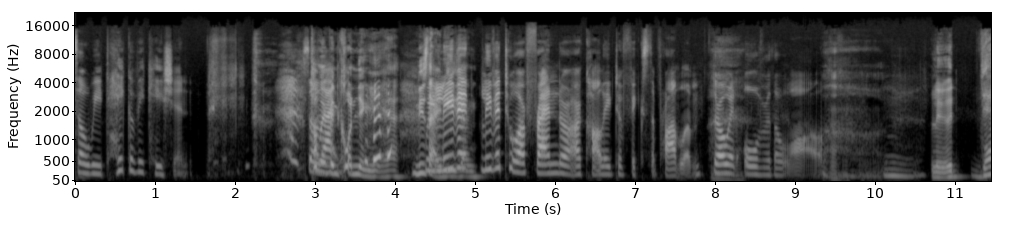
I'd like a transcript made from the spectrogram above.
so we take a vacation so ทำไม that เป็นคนอย่างนี้ยนิ we สัยดี leave จั it ง leave it to our friend or our colleague to fix the problem throw it over the wall หรือแย่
